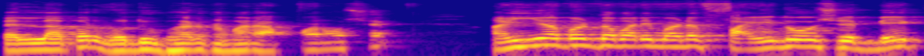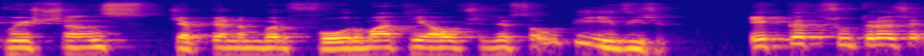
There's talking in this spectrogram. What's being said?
પહેલા પર વધુ ભાર તમારે આપવાનો છે. અહીંયા પણ તમારી માટે ફાયદો છે. બે ક્વેશ્ચન્સ ચેપ્ટર નંબર ફોરમાંથી આવશે જે સૌથી ઇઝી છે. એક જ સૂત્ર છે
